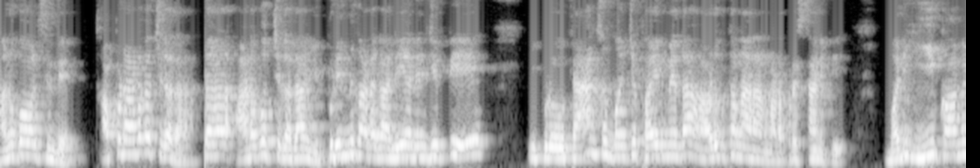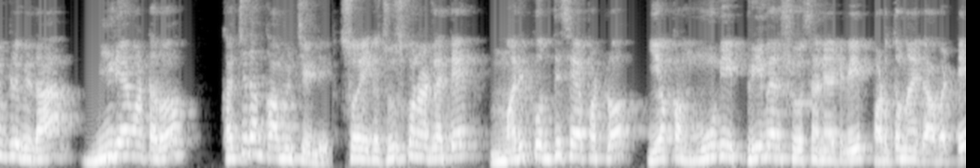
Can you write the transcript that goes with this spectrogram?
అనుకోవాల్సిందే. అప్పుడు అడగచ్చు కదా. అడగొచ్చు కదా. ఇప్పుడు ఎందుకు అడగాలి అని చెప్పి ఇప్పుడు ఫ్యాన్స్ మంచి ఫైర్ మీద అడుగుతున్నారు అన్నమాట ప్రస్తుతానికి. మరి ఈ కామెంట్ల మీద మీరేమంటారో ఖచ్చితంగా కామెంట్ చేయండి. సో ఇక చూసుకున్నట్లయితే మరికొద్ది సేపట్లో ఈ యొక్క మూవీ ప్రీమియర్ షోస్ అనేటివి పడుతున్నాయి కాబట్టి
